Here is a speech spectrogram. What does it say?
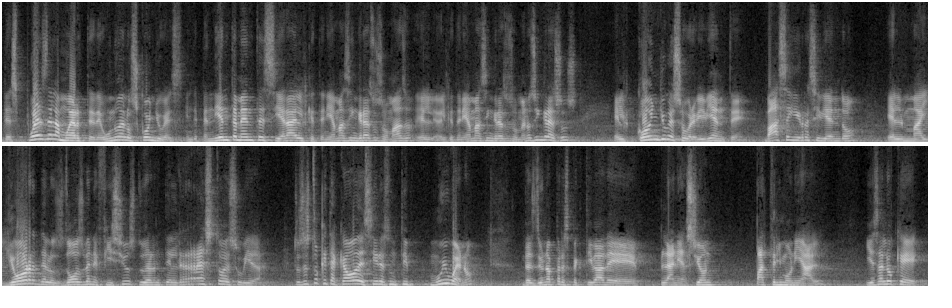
después de la muerte de uno de los cónyuges, independientemente si era el que tenía más ingresos o más el, el que tenía más ingresos o menos ingresos, el cónyuge sobreviviente va a seguir recibiendo el mayor de los dos beneficios durante el resto de su vida. Entonces esto que te acabo de decir es un tip muy bueno desde una perspectiva de planeación patrimonial y es algo que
